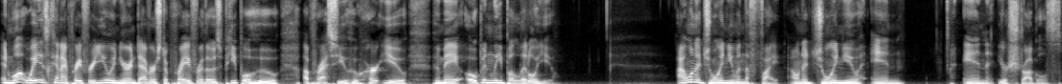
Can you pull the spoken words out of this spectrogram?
In what ways can I pray for you in your endeavors to pray for those people who oppress you, who hurt you, who may openly belittle you? I want to join you in the fight. I want to join you in in your struggles.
